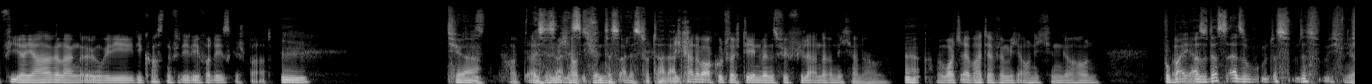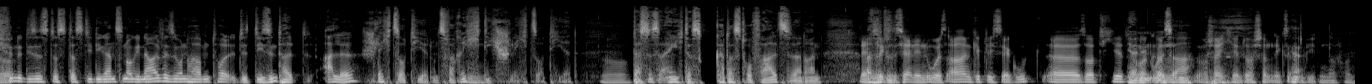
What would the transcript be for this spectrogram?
vier Jahre lang irgendwie die, die Kosten für die DVDs gespart. Mhm. Tja, Das haut- es ist alles, ich finde das alles total Ich kann aber auch gut verstehen, wenn es für viele andere nicht hinhauen. Ja. Watch Ever hat ja für mich auch nicht hingehauen. Wobei, also das, also das, das, ich, ich Ja. finde dieses, dass, dass die die ganzen Originalversionen haben, toll. Die, die sind halt alle schlecht sortiert und zwar richtig schlecht sortiert. Ja. Das ist eigentlich das Katastrophalste daran. Netflix Also ist ja in den USA angeblich sehr gut äh, sortiert, Ja, in den USA. wahrscheinlich in Deutschland nichts Ja. anbieten davon.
